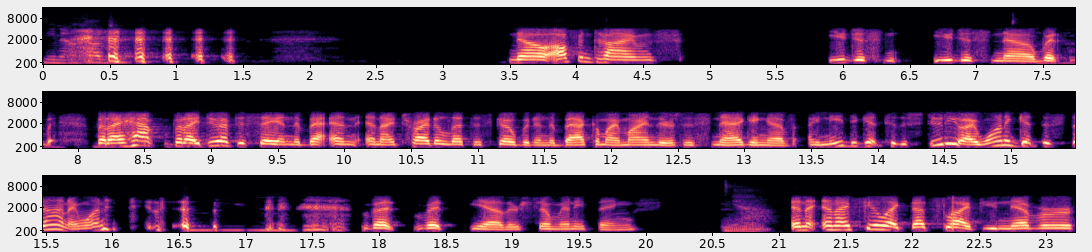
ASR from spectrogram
You know, how do No, oftentimes you just you just know but, but but i have but i do have to say in the back and and i try to let this go but in the back of my mind there's this nagging of i need to get to the studio i want to get this done i want to do this mm-hmm. but but yeah there's so many things yeah and and i feel like that's life you never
